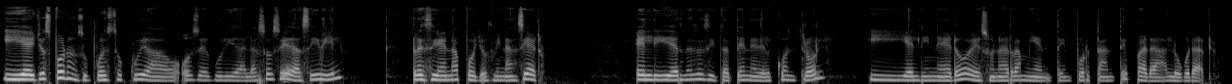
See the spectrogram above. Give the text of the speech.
Y ellos, por un supuesto cuidado o seguridad de la sociedad civil, reciben apoyo financiero. El líder necesita tener el control y el dinero es una herramienta importante para lograrlo.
